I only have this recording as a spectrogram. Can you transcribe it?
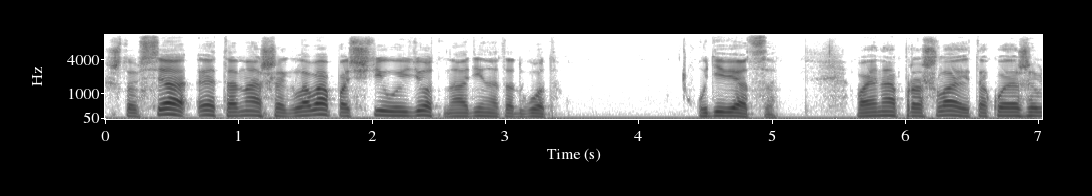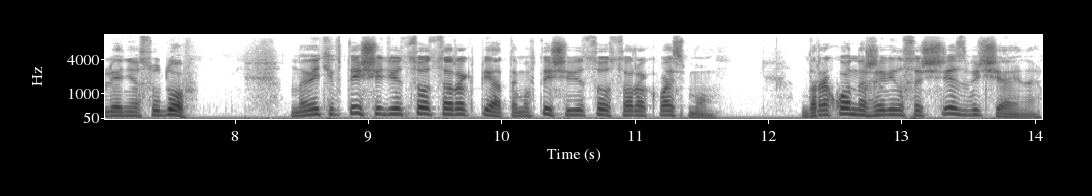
что вся эта наша глава почти уйдет на один этот год. Удивятся. Война прошла и такое оживление судов. Но ведь и в 1945 и в 1948 дракон оживился чрезвычайно.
